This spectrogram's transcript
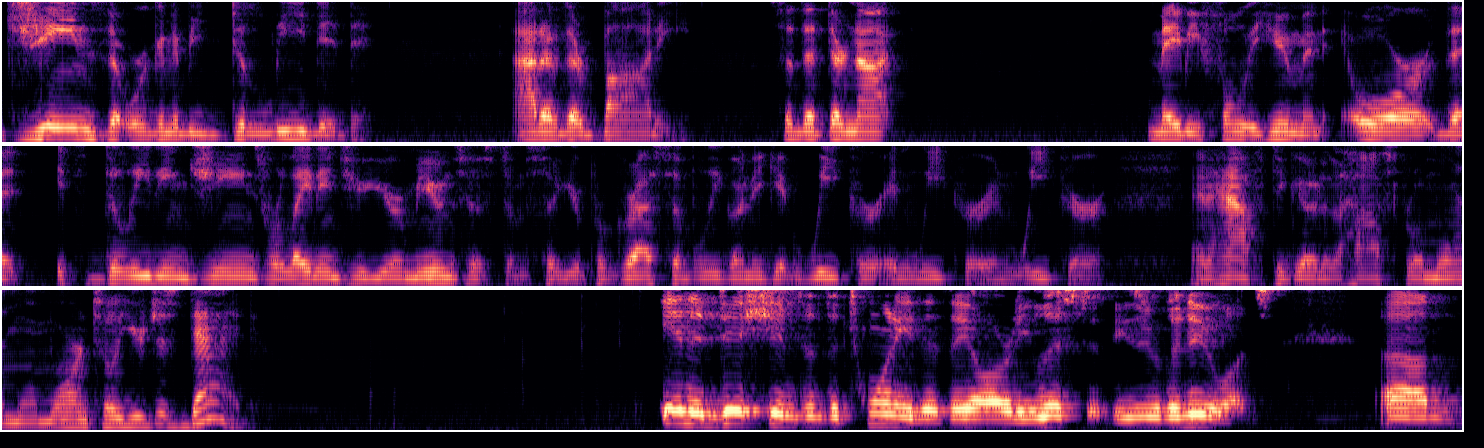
genes that were going to be deleted out of their body so that they're not maybe fully human or that it's deleting genes relating to your immune system so you're progressively going to get weaker and weaker and weaker and have to go to the hospital more and more and more until you're just dead. In addition to the 20 that they already listed, these are the new ones. Um,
